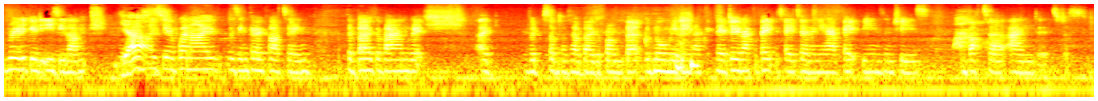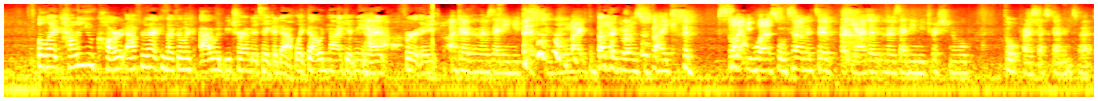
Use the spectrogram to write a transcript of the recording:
really good easy lunch. Yeah. Reminds me of when I was in go karting, the burger van, which I would sometimes have a burger from, but would normally be like they do like a baked potato and then you have baked beans and cheese butter, and it's just But like, how do you cart after that? Because I feel like I would be trying to take a nap. Like that would not get me Yeah. hype for any. I don't think there was any nutritional like the burger was like the slightly worse alternative, but yeah, I don't think there was any nutritional thought process going into it.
